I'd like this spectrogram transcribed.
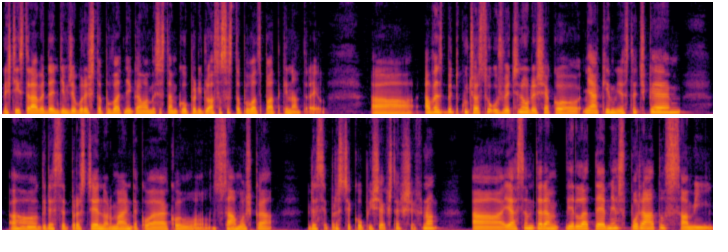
nechtějí strávit den tím, že budeš stopovat někam, aby si tam koupil jídlo a se stopovat zpátky na trail. A, a ve zbytku času už většinou jdeš jako nějakým městečkem, a, kde si prostě normálně taková jako sámoška, kde si prostě koupíš jakž tak všechno. A já jsem teda jedla téměř pořád to samý.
